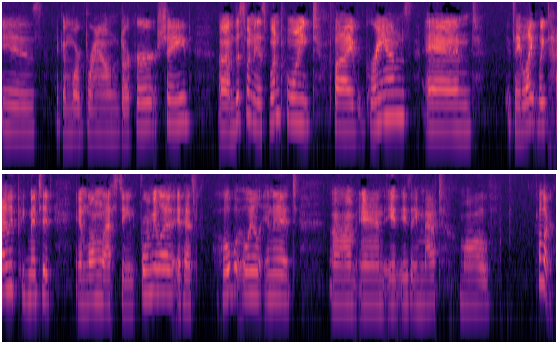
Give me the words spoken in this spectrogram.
is like a more brown, darker shade. Um, this one is 1.5 grams and it's a lightweight, highly pigmented, and long-lasting formula. It has jojoba oil in it um, and it is a matte mauve color.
